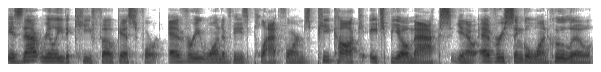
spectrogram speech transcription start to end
Is that really the key focus for every one of these platforms? Peacock, HBO Max, you know, every single one, Hulu.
